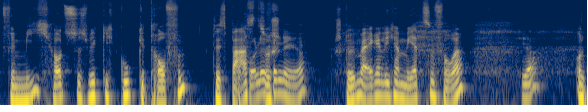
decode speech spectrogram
für mich hat es das wirklich gut getroffen. Das passt, so Fälle, ja. stellen wir eigentlich am Märzen vor. Ja, Und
